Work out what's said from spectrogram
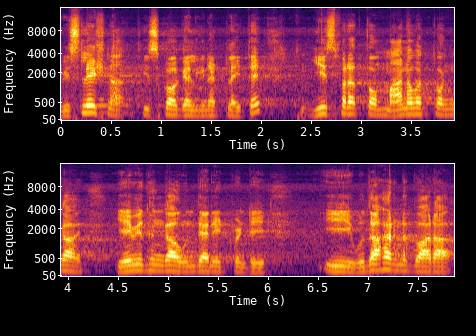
విశ్లేషణ తీసుకోగలిగినట్లయితే ఈశ్వరత్వం మానవత్వంగా ఏ విధంగా ఉంది అనేటువంటి ఈ ఉదాహరణ ద్వారా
